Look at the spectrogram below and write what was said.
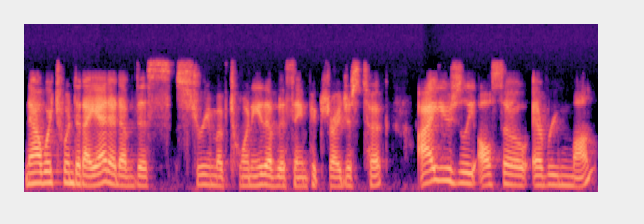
now which one did I edit of this stream of 20 of the same picture I just took? I usually also every month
